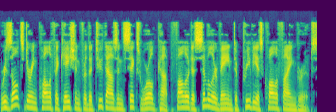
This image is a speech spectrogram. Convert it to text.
Results during qualification for the 2006 World Cup followed a similar vein to previous qualifying groups.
